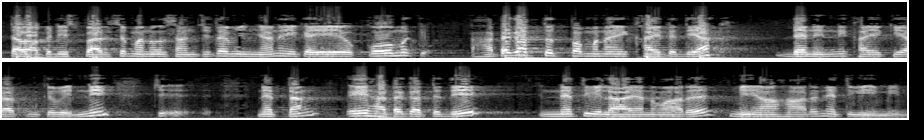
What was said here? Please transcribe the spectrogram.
තව අපට ස්පර්ශ මනෝ සංචිත විඤ්ඥාන එක ඒ කෝම හටගත්තොත් පමණයි කයට දෙයක් දැනෙන්නේ කය කියාත්මක වෙන්නේ නැත්තං ඒ හටගත්ත දේ නැති වෙලා යනවාර මේ ආහාර නැතිවීමීම.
